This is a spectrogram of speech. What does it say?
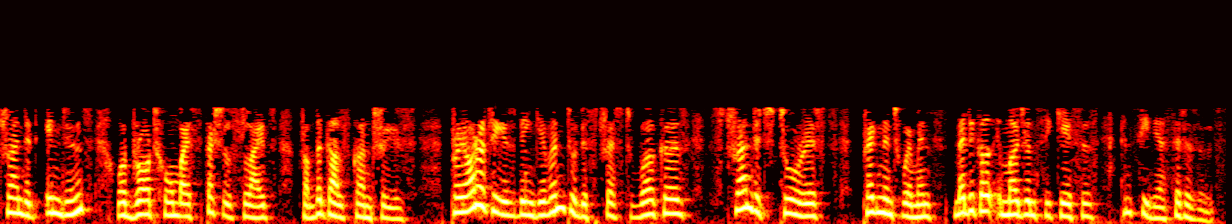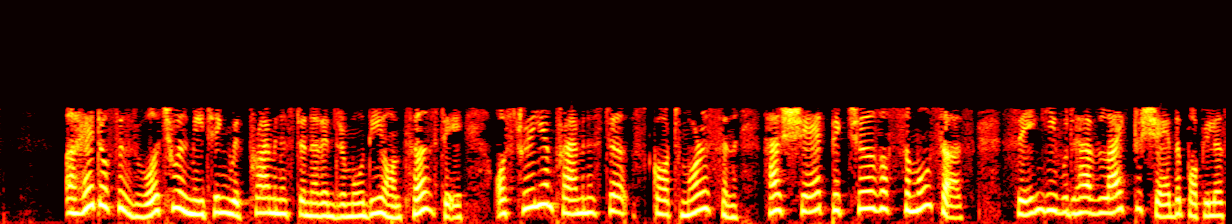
stranded Indians were brought home by special flights from the Gulf countries. Priority is being given to distressed workers, stranded tourists, pregnant women, medical emergency cases and senior citizens. Ahead of his virtual meeting with Prime Minister Narendra Modi on Thursday, Australian Prime Minister Scott Morrison has shared pictures of samosas, saying he would have liked to share the popular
